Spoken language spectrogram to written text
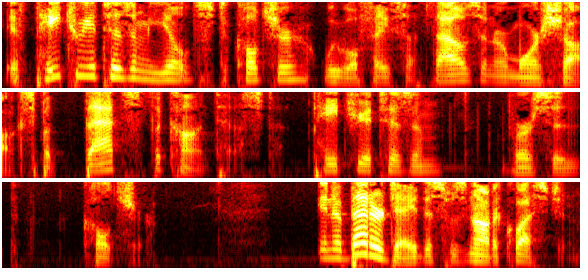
If patriotism yields to culture, we will face a thousand or more shocks, but that's the contest patriotism versus culture. In a better day, this was not a question.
